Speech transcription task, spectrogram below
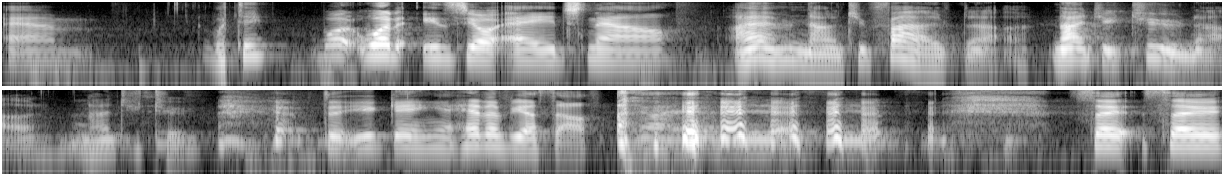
Um, what? what what is your age now? I am ninety-five now. Ninety-two now. Ninety-two. You're getting ahead of yourself. yes, yes, yes. So, so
